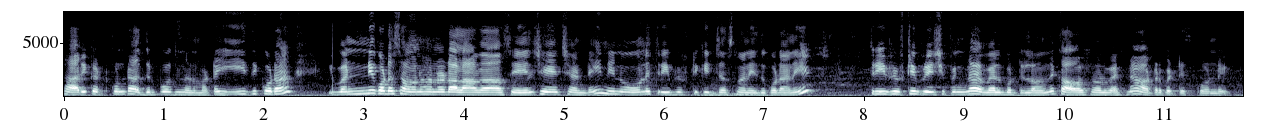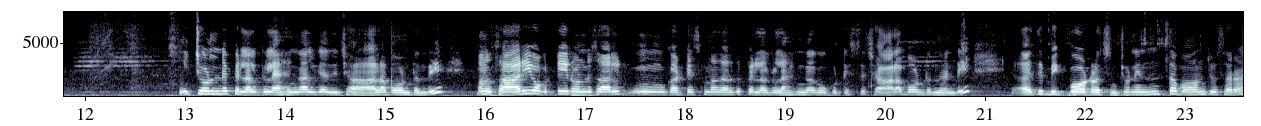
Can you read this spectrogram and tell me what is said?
సారీ కట్టుకుంటే అదిరిపోతుంది అనమాట ఇది కూడా ఇవన్నీ కూడా సెవెన్ హండ్రెడ్ అలాగా సేల్ చేయొచ్చండి. నేను ఓన్లీ త్రీ ఫిఫ్టీకి ఇచ్చేస్తున్నాను ఇది కూడా త్రీ ఫిఫ్టీ ఫ్రీ షిప్పింగ్లో అవైలబిలిటీలో ఉంది. కావాల్సిన వాళ్ళు వెంటనే ఆర్డర్ పెట్టేసుకోండి. ఇది చూడండి పిల్లలకి లెహంగాలకి అది చాలా బాగుంటుంది. మనం సారీ ఒకటి రెండు సార్లు కట్టేసుకున్న తర్వాత పిల్లలకి లెహంగా కుట్టిస్తే చాలా బాగుంటుందండి. అయితే బిగ్ బార్డర్ వచ్చింది చూడండి. ఎంత బాగుంది చూసారా?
